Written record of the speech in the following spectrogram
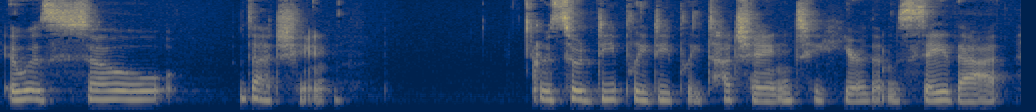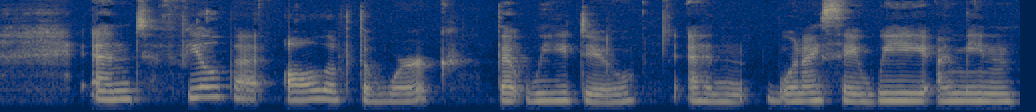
it was so touching. It was so deeply, deeply touching to hear them say that and feel that all of the work that we do and when I say we, I mean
